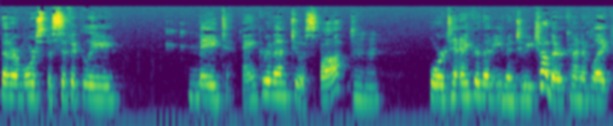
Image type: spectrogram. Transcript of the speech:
that are more specifically made to anchor them to a spot Mm-hmm. or to anchor them even to each other, kind of like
